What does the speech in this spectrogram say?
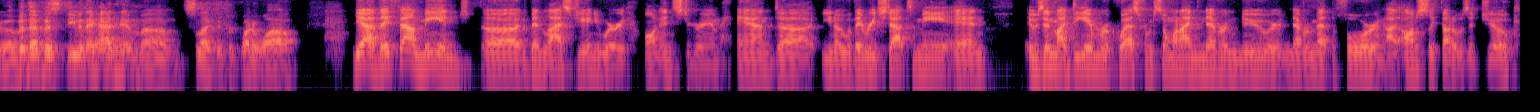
Uh, but that, but Steven, they had him um, selected for quite a while. Yeah, they found me in uh it'd been last January on Instagram. And uh, you know, they reached out to me and it was in my DM request from someone I never knew or never met before. And I honestly thought it was a joke.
